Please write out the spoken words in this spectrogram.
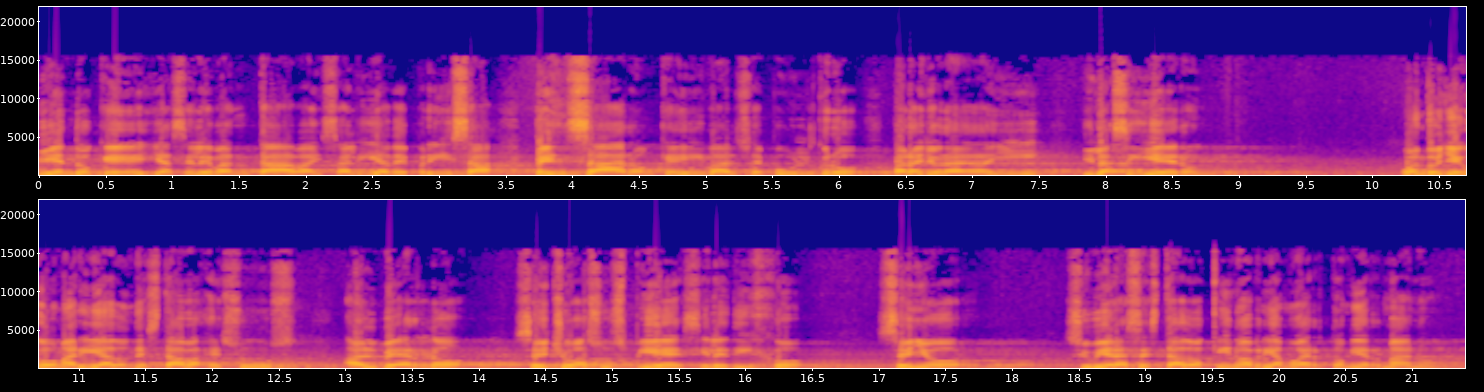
viendo que ella se levantaba y salía deprisa, pensaron que iba al sepulcro para llorar allí y la siguieron. Cuando llegó María donde estaba Jesús, al verlo, se echó a sus pies y le dijo, Señor, si hubieras estado aquí no habría muerto mi hermano.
